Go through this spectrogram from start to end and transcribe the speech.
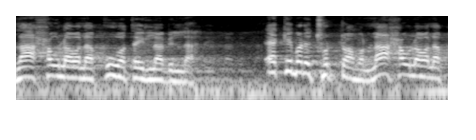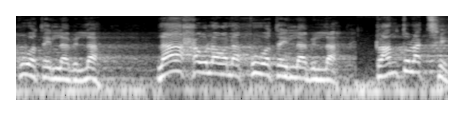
লা হাউলাওয়ালা কুয়াতা ইল্লা বিল্লাহ। একেবারে ছোট্ট আমল। লা হাউলাওয়ালা কুয়াতা ইল্লা বিল্লাহ। লা হাউলাওয়ালা কুয়াতা ইল্লা বিল্লাহ। ক্লান্ত লাগছে?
